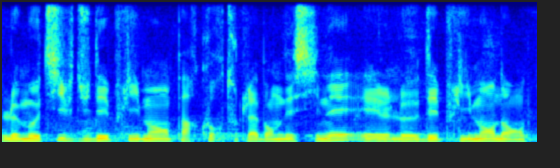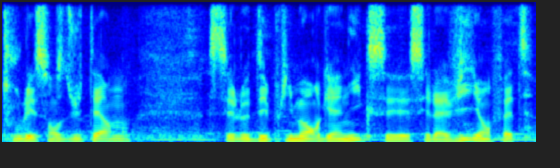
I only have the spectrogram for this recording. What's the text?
le motif du dépliement parcourt toute la bande dessinée, et le dépliement dans tous les sens du terme, c'est le dépliement organique, c'est c'est la vie en fait.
